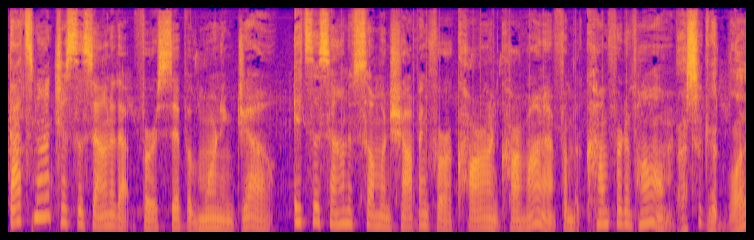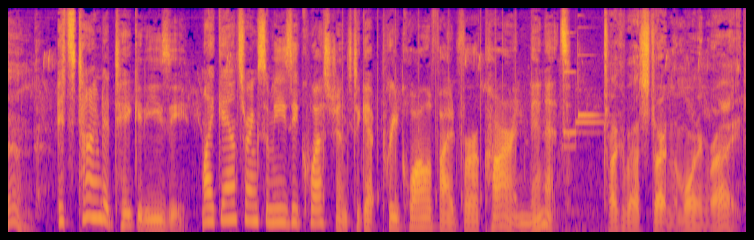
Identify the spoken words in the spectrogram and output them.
That's not just the sound of that first sip of Morning Joe. It's the sound of someone shopping for a car on Carvana from the comfort of home. That's a good blend. It's time to take it easy, like answering some easy questions to get pre qualified for a car in minutes. Talk about starting the morning right.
